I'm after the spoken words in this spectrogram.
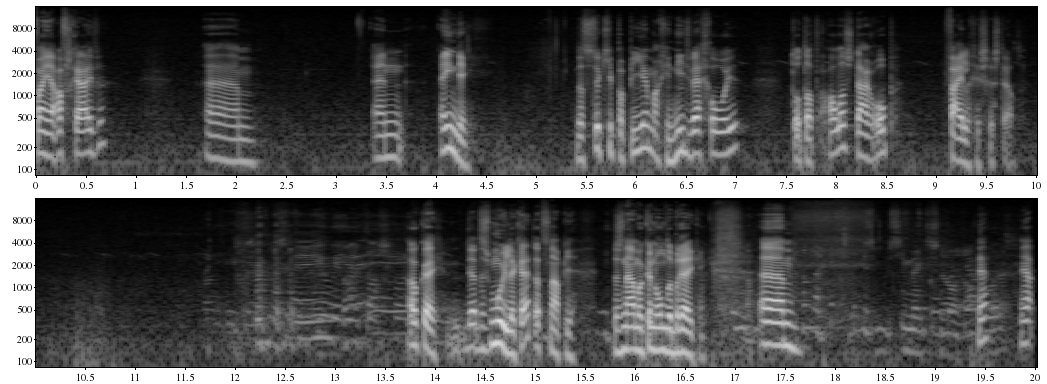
Van je afschrijven. Ehm, en één ding. Dat stukje papier mag je niet weggooien totdat alles daarop veilig is gesteld. Oké, dat is moeilijk hè, dat snap je. Dat is namelijk een onderbreking. Misschien ben ik te snel Ja, antwoorden. ja.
